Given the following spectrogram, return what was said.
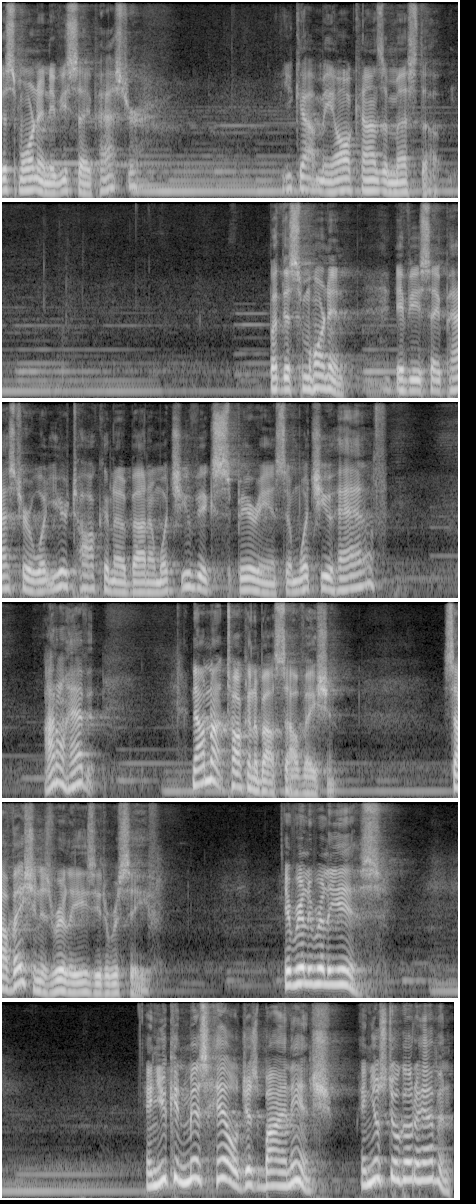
This morning, if you say, Pastor, you got me all kinds of messed up. But this morning, if you say, Pastor, what you're talking about and what you've experienced and what you have, I don't have it. Now, I'm not talking about salvation. Salvation is really easy to receive, it really, really is. And you can miss hell just by an inch, and you'll still go to heaven.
